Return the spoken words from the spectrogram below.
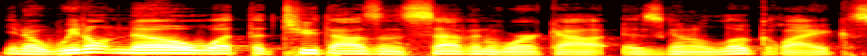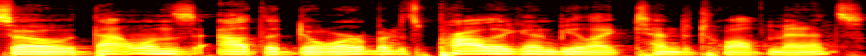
you know, we don't know what the 2007 workout is going to look like. So that one's out the door, but it's probably going to be like 10 to 12 minutes.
